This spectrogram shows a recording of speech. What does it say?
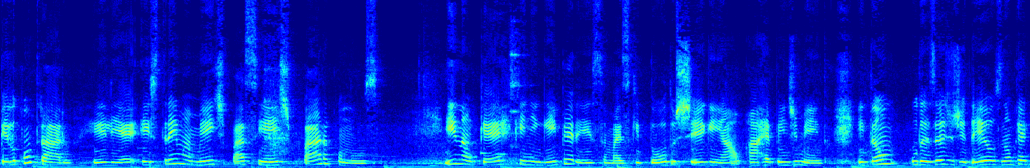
Pelo contrário, ele é extremamente paciente para conosco e não quer que ninguém pereça, mas que todos cheguem ao arrependimento. Então, o desejo de Deus não, quer,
